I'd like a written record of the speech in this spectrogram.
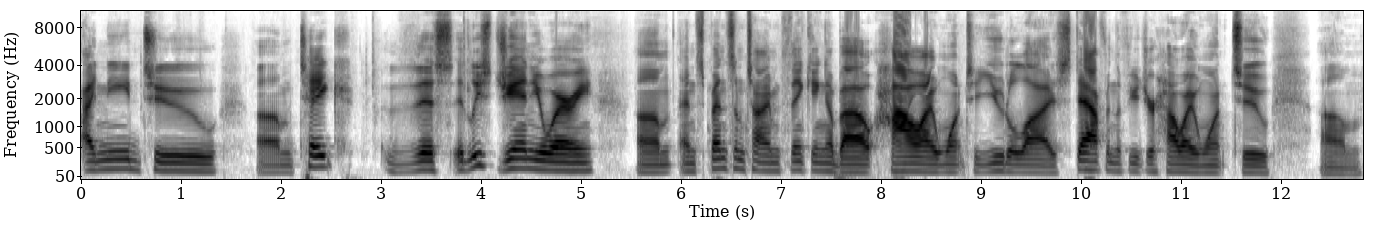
I need to um, take this at least January um, and spend some time thinking about how I want to utilize staff in the future, how I want to um,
